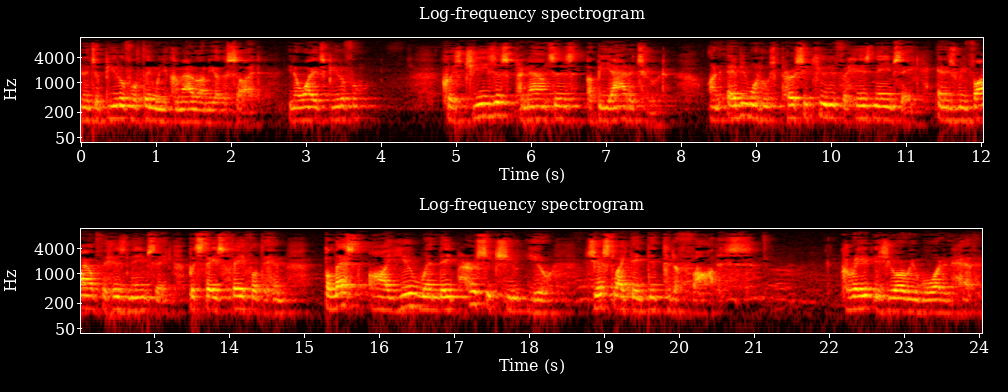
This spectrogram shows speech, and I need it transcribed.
And it's a beautiful thing when you come out on the other side. You know why it's beautiful? Because Jesus pronounces a beatitude on everyone who's persecuted for his namesake and is reviled for his namesake, but stays faithful to him. Blessed are you when they persecute you, just like they did to the fathers. Great is your reward in heaven.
